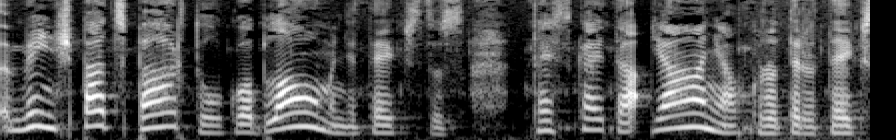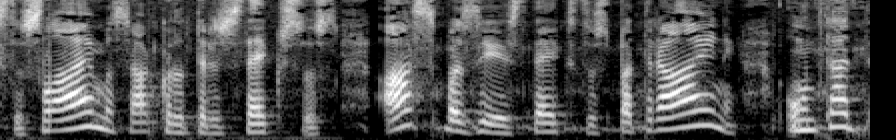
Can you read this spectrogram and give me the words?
Viņš pats pārtulko Blaumaņa tekstus, tā skaitā Jāņa akrotera tekstus, Laimas akroteras tekstus, Aspazijas tekstus, pat Raini. Un tad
